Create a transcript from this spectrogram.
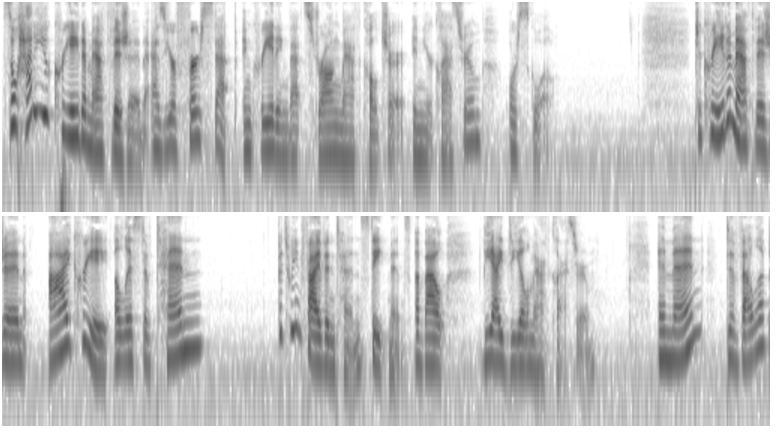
So, how do you create a math vision as your first step in creating that strong math culture in your classroom or school? To create a math vision, I create a list of 10, between 5 and 10 statements about the ideal math classroom. And then develop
